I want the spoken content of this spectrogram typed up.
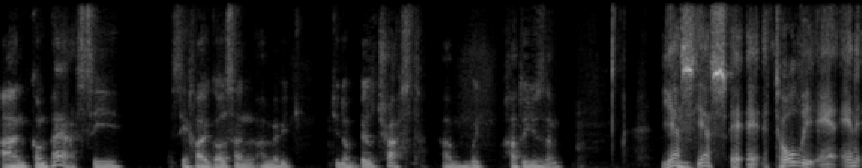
and compare, see see how it goes, and, and maybe you know build trust um, with how to use them. Yes, mm. yes, it, it, totally. And, and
